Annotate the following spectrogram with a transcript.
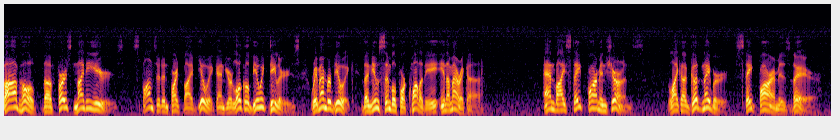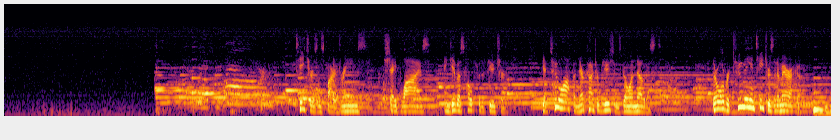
Bob Hope, the first 90 years. Sponsored in part by Buick and your local Buick dealers. Remember Buick, the new symbol for quality in America. And by State Farm Insurance. Like a good neighbor, State Farm is there. Teachers inspire dreams, shape lives, and give us hope for the future. Yet too often, their contributions go unnoticed. There are over 2 million teachers in America,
